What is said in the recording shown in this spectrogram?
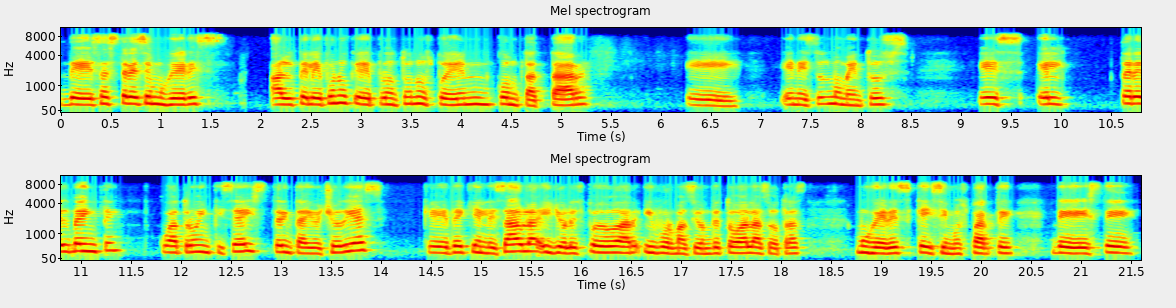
de esas 13 mujeres al teléfono que de pronto nos pueden contactar eh, en estos momentos es el 320-426-3810, que es de quien les habla y yo les puedo dar información de todas las otras mujeres que hicimos parte de este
